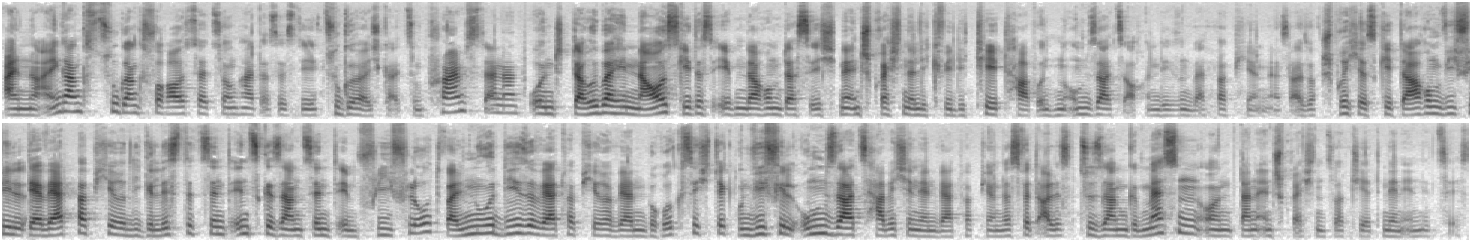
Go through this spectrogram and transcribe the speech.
eine Eingangszugangsvoraussetzung hat. Das ist die Zugehörigkeit zum Prime Standard. Und darüber hinaus geht es eben darum, dass ich eine entsprechende Liquidität habe und ein Umsatz auch in diesen Wertpapieren ist. Also sprich, es geht darum, wie viel der Wertpapier Wertpapiere, die gelistet sind, insgesamt sind im Free Float, weil nur diese Wertpapiere werden berücksichtigt und wie viel Umsatz habe ich in den Wertpapieren. Das wird alles zusammen gemessen und dann entsprechend sortiert in den Indizes.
